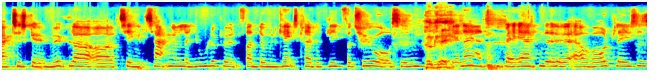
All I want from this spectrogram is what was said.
faktiske møbler og tingeltangel og julepynt fra den Dominikanske Republik for 20 år siden. Okay. Ender jeg tilbage øh, of all places,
